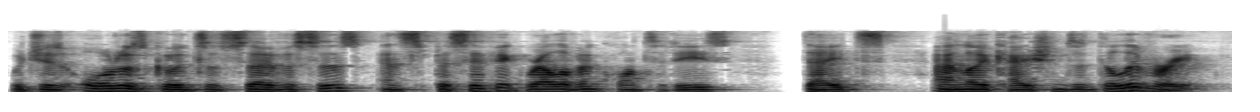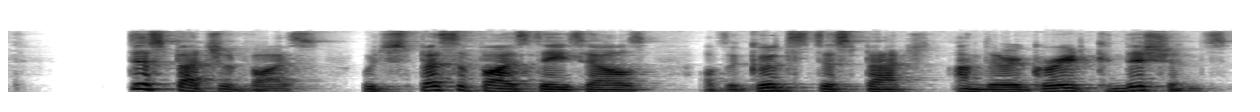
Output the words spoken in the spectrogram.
which is orders, goods, of services, and specific relevant quantities, dates, and locations of delivery. Dispatch advice, which specifies details of the goods dispatched under agreed conditions.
